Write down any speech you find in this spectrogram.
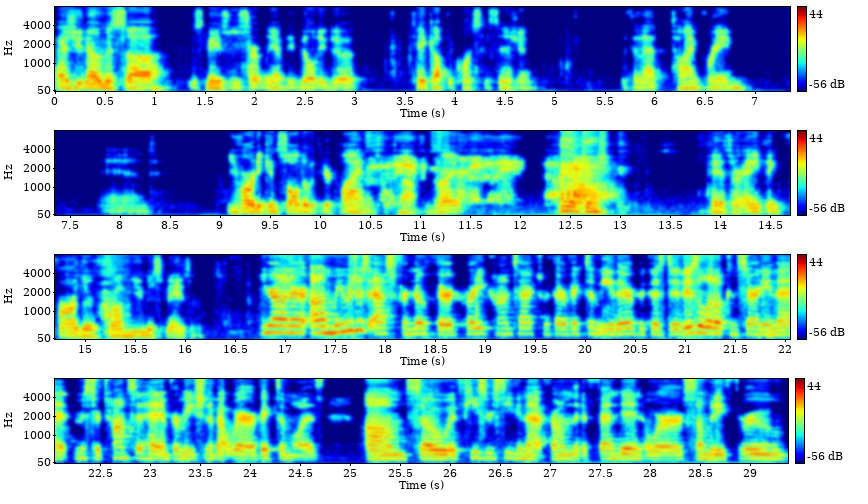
As you know, Miss uh, Miss Mazer, you certainly have the ability to take up the court's decision within that time frame. And you've already consulted with your client, Mr. Thompson, right? I have, Judge. Okay, is there anything further from you, Miss Mazer? Your Honor, um, we would just ask for no third-party contact with our victim either, because it is a little concerning that Mr. Thompson had information about where our victim was. Um, so if he's receiving that from the defendant or somebody through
